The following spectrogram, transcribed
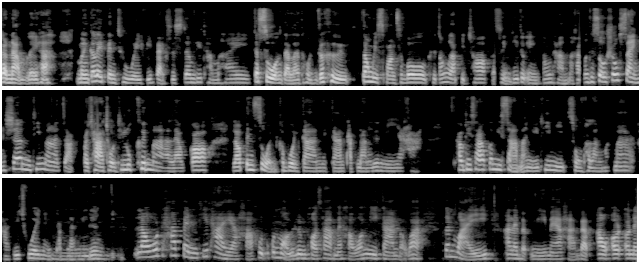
กระหน่ำเลยค่ะ มันก็เลยเป็น two way feedback system ที่ทำให้กระทรวงแต่ละทนก็คือต้อง responsible คือต้องรับผิดชอบกับสิ่งที่ตัวเองต้องทำนะคะมันคือ social sanction ที่มาจากประชาชนที่ลุกขึ้นมาแล้วก็แล้วเป็นส่วนขบวนการในการผลักดันเรื่องนี้ค่ะเท่าที่ทราบก็มีสามอันนี้ที่มีทรงพลังมาก ๆ ค่ะ ที่ช่วยในผลักดันในเรื่องนี้ แล้วถ้าเป็นที่ไทยอะค่ะ คุณคุณหมอวิรุณพอทราบไหมคะว่ามีการแบบว่า เคลื่อนไหวอะไรแบบนี้ไหมคะแบบเอาเอาเอาใน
